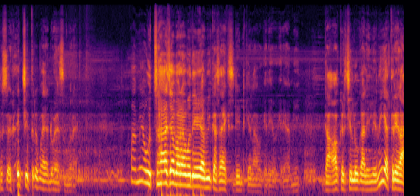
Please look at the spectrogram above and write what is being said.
तर सगळं चित्र माझ्या डोळ्यासमोर आहे. आम्ही उत्साहाच्या भरामध्ये आम्ही कसा ॲक्सिडेंट केला वगैरे वगैरे. आम्ही गावाकडचे लोक आलेले ना यात्रेला.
